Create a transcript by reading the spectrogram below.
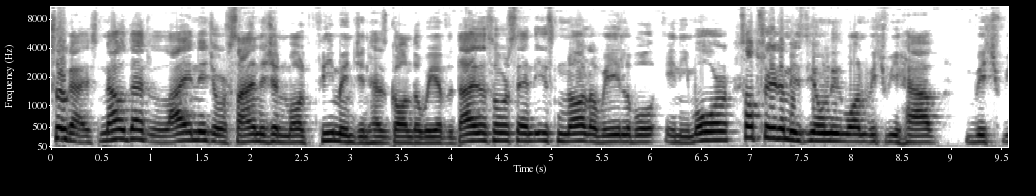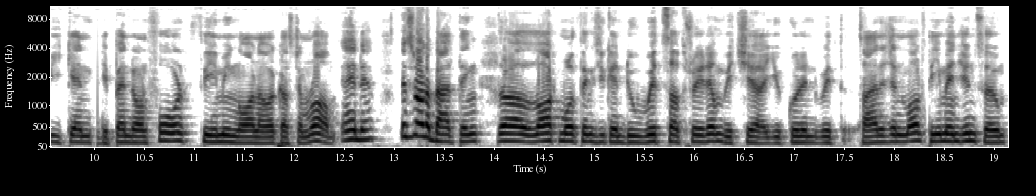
So guys, now that Lineage or CyanogenMod theme engine has gone the way of the dinosaurs and is not available anymore, Substratum is the only one which we have which we can depend on for theming on our custom ROM. And it's not a bad thing. There are a lot more things you can do with Substratum, which uh, you couldn't with CyanogenMod theme engine. So I'm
